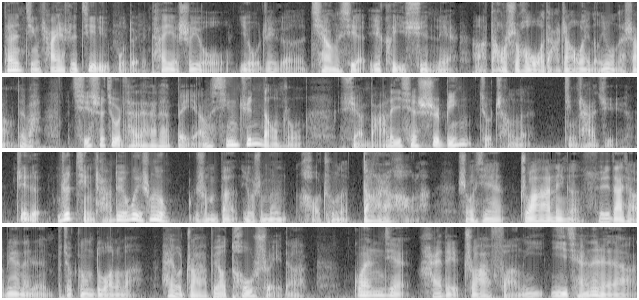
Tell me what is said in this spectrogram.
但是警察也是纪律部队，他也是有有这个枪械，也可以训练啊。到时候我打仗我也能用得上，对吧？其实就是他在他的北洋新军当中选拔了一些士兵，就成了警察局。这个你说警察对卫生有有什么办有什么好处呢？当然好了，首先抓那个随地大小便的人不就更多了吗？还有抓不要偷水的，关键还得抓防疫。以前的人啊，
